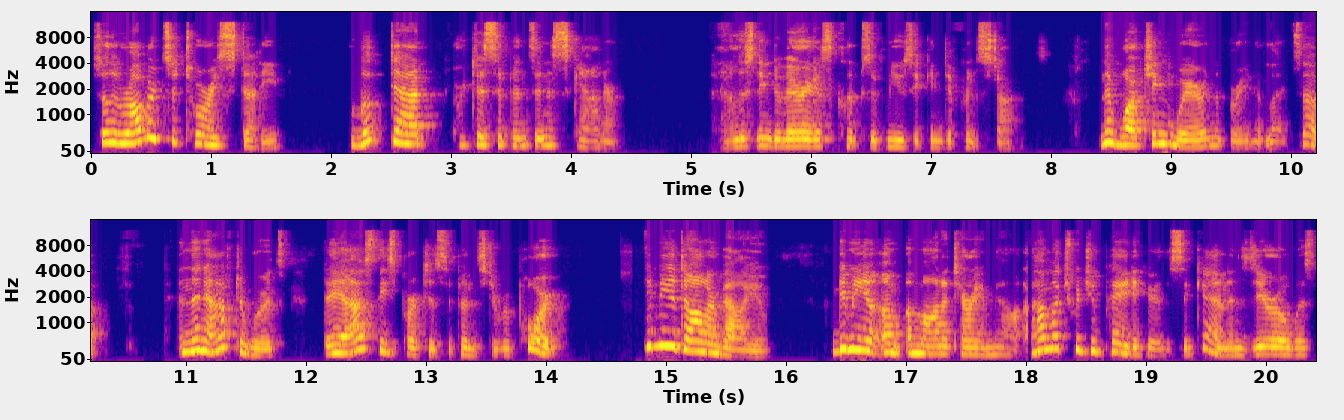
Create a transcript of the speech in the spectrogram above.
So, the Robert Zatore study looked at participants in a scanner. They're listening to various clips of music in different styles. And they're watching where in the brain it lights up. And then afterwards, they asked these participants to report give me a dollar value give me a, um, a, monetary amount. How much would you pay to hear this again? And zero was,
